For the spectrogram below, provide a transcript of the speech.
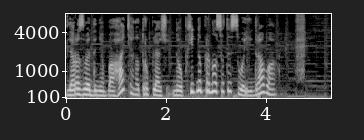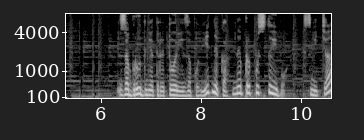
Для розведення багаття на турпляжі необхідно приносити свої дрова. Забруднення території заповідника неприпустимо. Сміття,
